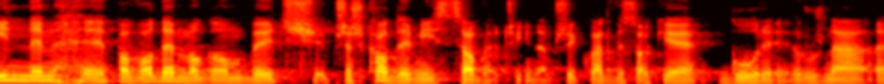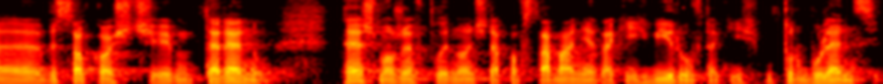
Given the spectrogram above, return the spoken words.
Innym e, powodem mogą być przeszkody miejscowe, czyli na przykład wysokie góry, różna e, wysokość terenu też może wpłynąć na powstawanie takich wirów, takich turbulencji.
